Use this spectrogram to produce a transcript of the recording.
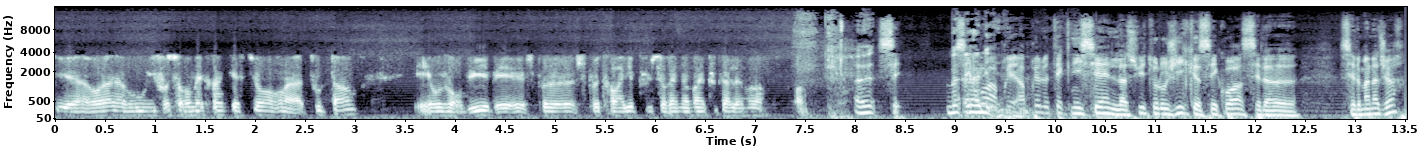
qui, voilà, où il faut se remettre en question tout le temps. Et aujourd'hui, eh je peux, je peux travailler plus sereinement et plus calmement. Euh, c'est bah, quoi après, après le technicien, la suite logique, c'est quoi? C'est le, c'est le manager?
